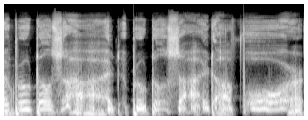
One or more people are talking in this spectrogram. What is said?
A brutal side, a brutal side of war.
